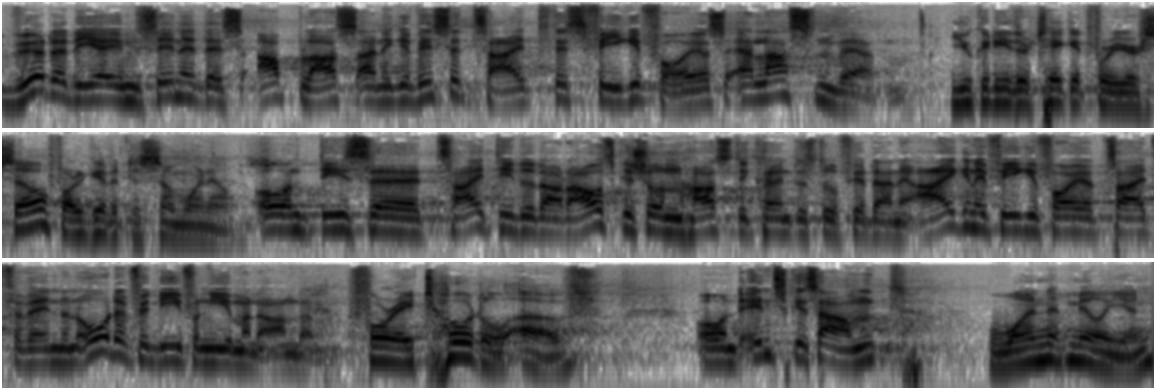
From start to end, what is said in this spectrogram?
würde dir im Sinne des Ablasses eine gewisse Zeit des Fegefeuers erlassen werden. You could either take it for yourself or give it to someone else. Und diese Zeit, die du da rausgeschonnen hast, die könntest du für deine eigene Fegefeuerzeit verwenden oder für die von jemand anderem. For a total of Und insgesamt 1,902,202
